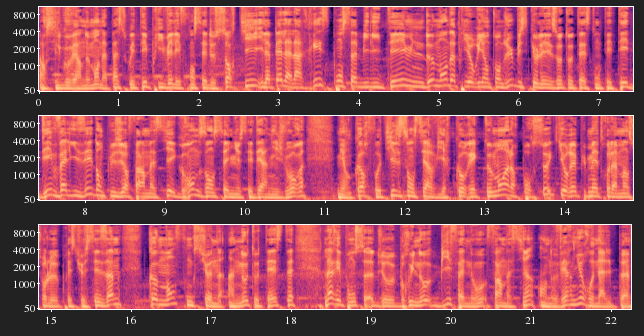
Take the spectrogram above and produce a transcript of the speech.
Alors si le gouvernement n'a pas souhaité priver les Français de sortie, il appelle à la responsabilité, une demande a priori entendue puisque les autotests ont été dévalisés dans plusieurs pharmacies et grandes enseignes ces derniers jours. Mais encore faut-il s'en servir correctement. Alors pour ceux qui auraient pu mettre la main sur le précieux sésame, comment fonctionne un autotest? La réponse de Bruno Bifano pharmacien en Auvergne-Rhône-Alpes.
